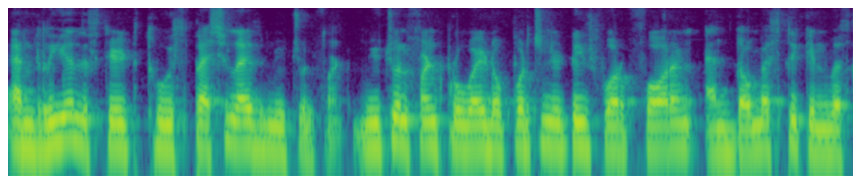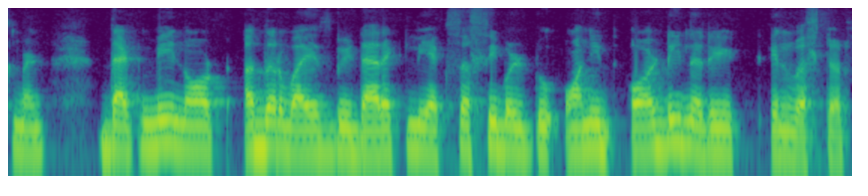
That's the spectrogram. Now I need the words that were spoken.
and real estate through specialized mutual fund. Mutual fund provide opportunities for foreign and domestic investment that may not otherwise be directly accessible to ordinary investors.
